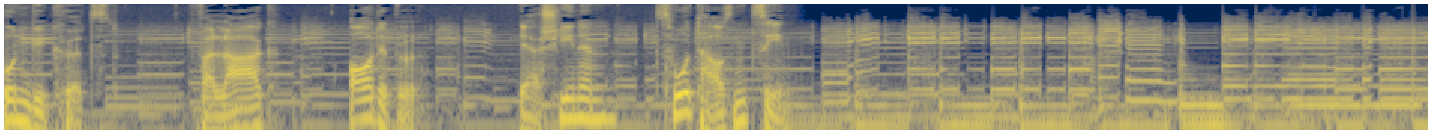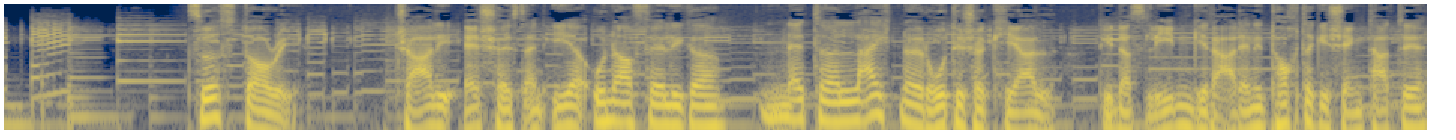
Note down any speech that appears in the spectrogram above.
Ungekürzt. Verlag Audible. Erschienen 2010 Zur Story. Charlie Escher ist ein eher unauffälliger, netter, leicht neurotischer Kerl, dem das Leben gerade eine Tochter geschenkt hatte,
